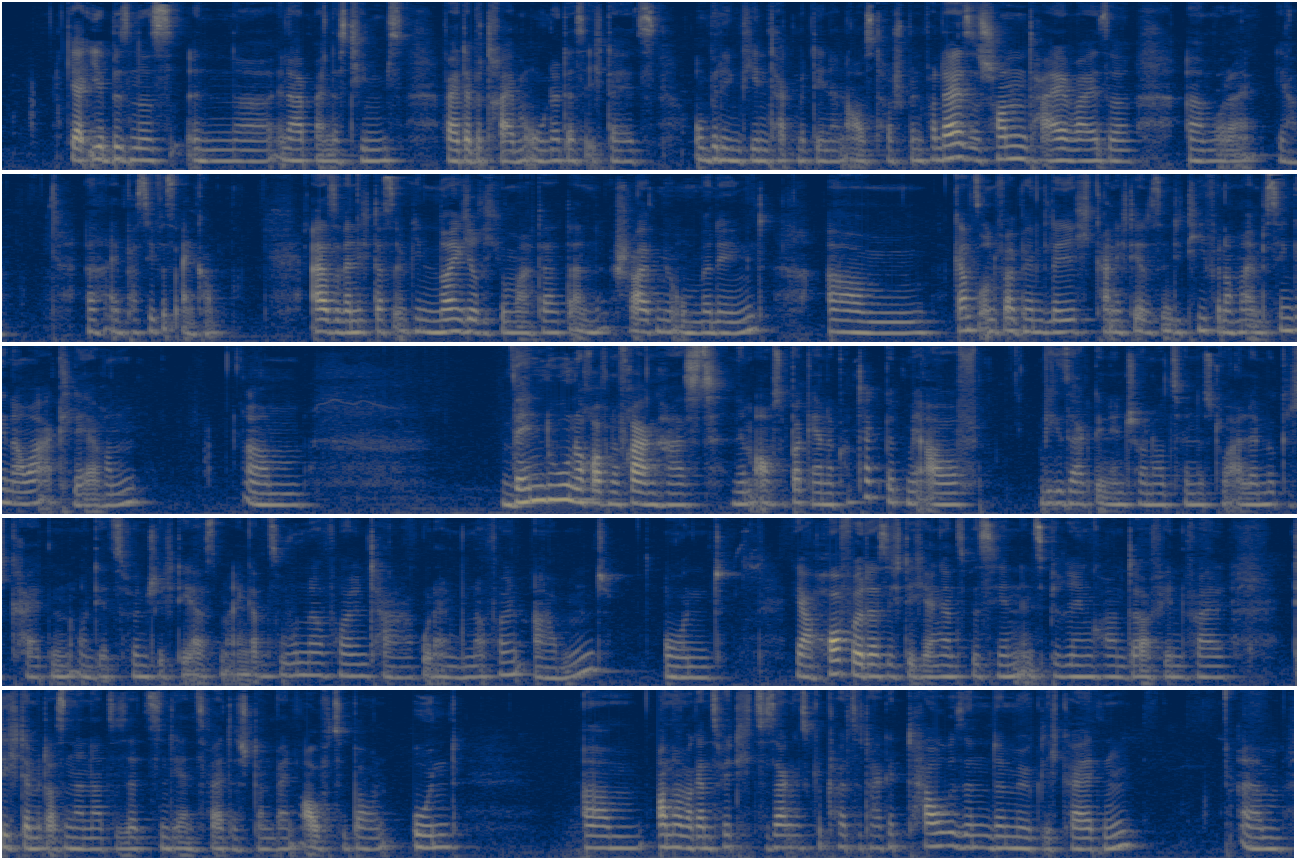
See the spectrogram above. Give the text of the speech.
ja, ihr Business in, äh, innerhalb meines Teams weiter betreiben, ohne dass ich da jetzt unbedingt jeden Tag mit denen in Austausch bin. Von daher ist es schon teilweise ähm, oder ja, äh, ein passives Einkommen. Also wenn ich das irgendwie neugierig gemacht habe, dann schreib mir unbedingt. Ähm, ganz unverbindlich kann ich dir das in die Tiefe nochmal ein bisschen genauer erklären. Ähm, wenn du noch offene Fragen hast, nimm auch super gerne Kontakt mit mir auf. Wie gesagt, in den Show Notes findest du alle Möglichkeiten. Und jetzt wünsche ich dir erstmal einen ganz wundervollen Tag oder einen wundervollen Abend. Und ja, hoffe, dass ich dich ein ganz bisschen inspirieren konnte, auf jeden Fall dich damit auseinanderzusetzen, dir ein zweites Standbein aufzubauen. Und ähm, auch nochmal ganz wichtig zu sagen, es gibt heutzutage tausende Möglichkeiten. Ähm,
